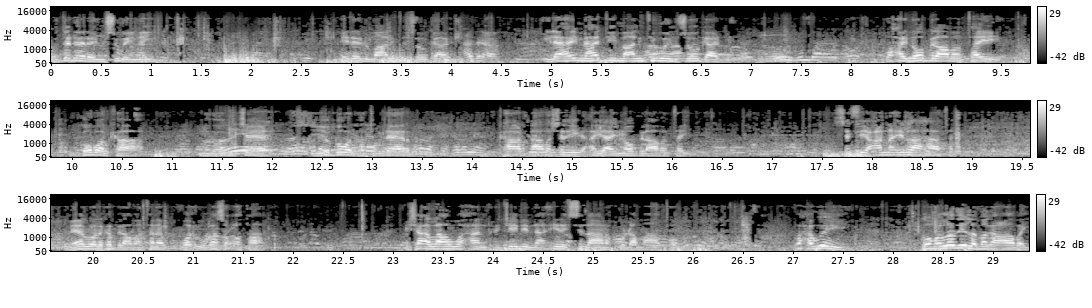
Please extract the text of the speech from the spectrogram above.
muddo dheer aynu sugaynay. Inaynu maalintii soo gaadhnay. Ilaahay mahaddii maalintii waynu soo gaadhnay. Waxay noo bilaabantay gobolka maroodijeex iyo gobolka togdheer kaar qaadashadii ayaa inoo bilaabantay. Si fiicanna ilaa haatan meel wale ka bilaabantana way uga socotaa. Insha allah waxaan rajaynaynaa inay sidaana ku dhammaato. Waxa weeye gobolladii la magacaabay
